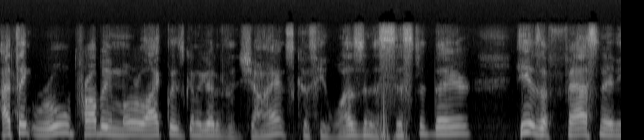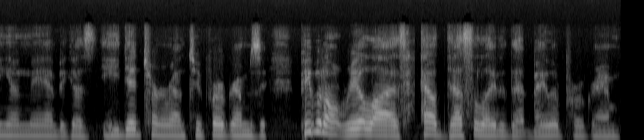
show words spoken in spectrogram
I think Rhule probably more likely is going to go to the Giants because he was an assistant there he is a fascinating young man because he did turn around two programs. People don't realize how desolated that Baylor program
